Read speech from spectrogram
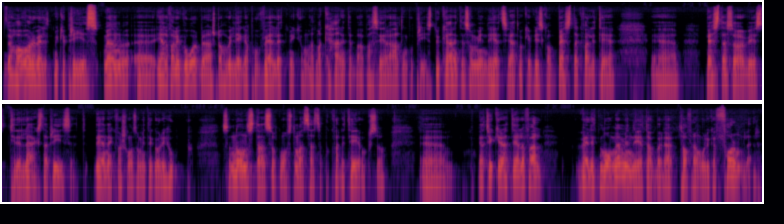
Det har varit väldigt mycket pris men eh, i alla fall i vår bransch då har vi legat på väldigt mycket om att man kan inte bara basera allting på pris. Du kan inte som myndighet säga att okej okay, vi ska ha bästa kvalitet, eh, bästa service till det lägsta priset. Det är en ekvation som inte går ihop. Så någonstans så måste man satsa på kvalitet också. Eh, jag tycker att i alla fall väldigt många myndigheter har börjat ta fram olika formler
